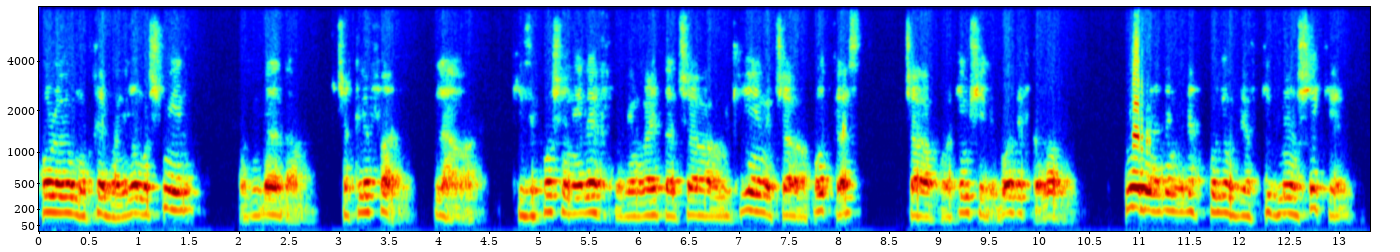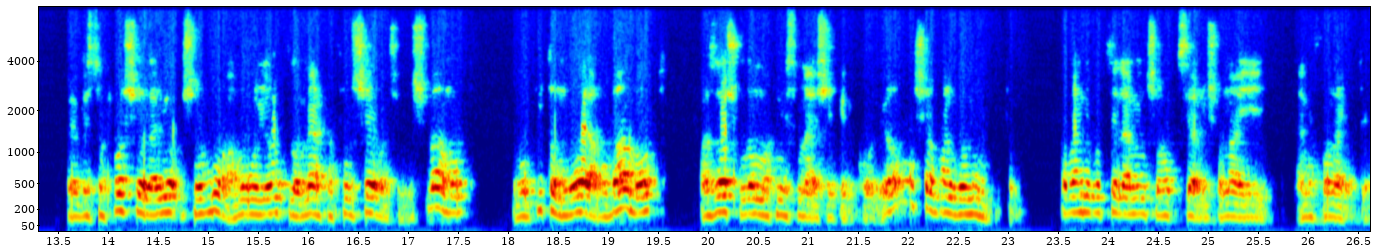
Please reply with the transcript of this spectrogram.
כל היום אוכל ואני לא משמין, אז הוא בן אדם שקלפן. למה? כי זה כמו שאני אלך, ואם ראית את שאר המקרים, את שאר הפודקאסט, את שאר הפרקים שלי בעודף קלוריה. אם הבן אדם ילך כל יום ויפקיד 100 שקל, ובסופו של היום, שבוע אמור להיות לו 100 כפול 7 שזה 700, והוא פתאום רואה 400, אז או שהוא לא מכניס 100 שקל כל יום, או שהמנגנון פתאום. אבל אני רוצה להאמין שהאופציה הראשונה היא הנכונה יותר.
